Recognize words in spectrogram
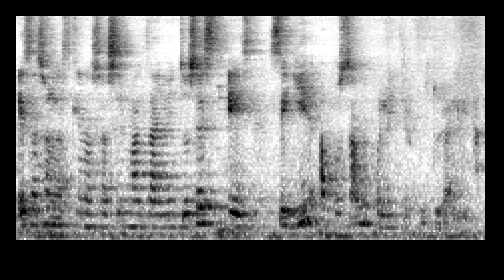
Esas son las que nos hacen más daño. Entonces es seguir apostando por la interculturalidad.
